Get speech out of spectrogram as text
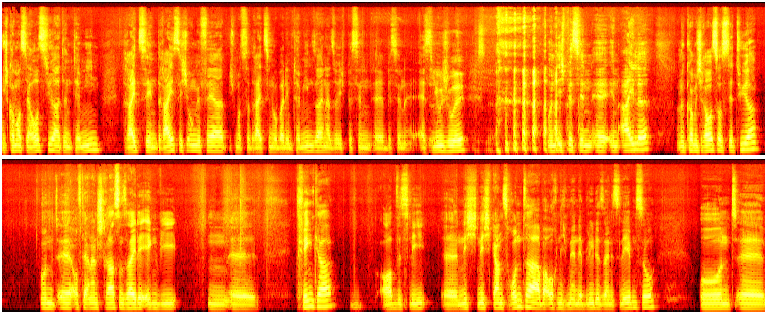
ich komme aus der Haustür, hatte einen Termin, 13.30 Uhr ungefähr. Ich musste 13 Uhr bei dem Termin sein, also ich bisschen, äh, bisschen as usual. und ich bisschen äh, in Eile. Und dann komme ich raus aus der Tür und äh, auf der anderen Straßenseite irgendwie ein äh, Trinker, obviously, äh, nicht, nicht ganz runter, aber auch nicht mehr in der Blüte seines Lebens so. Und, äh,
